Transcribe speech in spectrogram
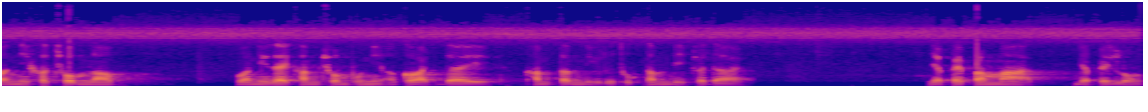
วันนี้เขาชมเรา วันนี้ได้คำชมพวกนี้ก็อาจจะได้คำตำหนิหรือถูกตำหนิก็ได้ อย่าไปประมาท อย่าไปหลง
